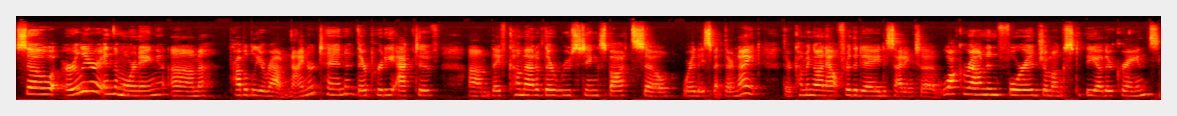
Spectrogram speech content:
So earlier in the morning, um, probably around nine or ten, they're pretty active. Um, they've come out of their roosting spots, so where they spent their night, they're coming on out for the day, deciding to walk around and forage amongst the other cranes.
